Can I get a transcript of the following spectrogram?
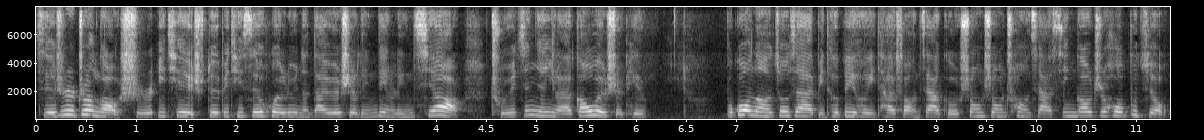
截至撰稿时，ETH 对 BTC 汇率呢大约是零点零七二，处于今年以来高位水平。不过呢，就在比特币和以太坊价格双双创下新高之后不久，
